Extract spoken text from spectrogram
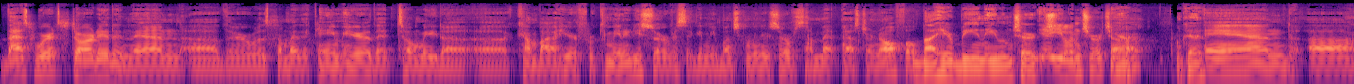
that's where it started, and then uh, there was somebody that came here that told me to uh, come by here for community service. They gave me a bunch of community service. I met Pastor Norfolk, By here being Elam Church. yeah, Elam Church, uh huh. Okay. And uh,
